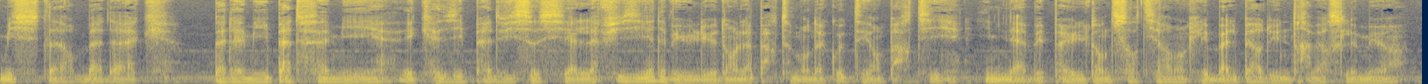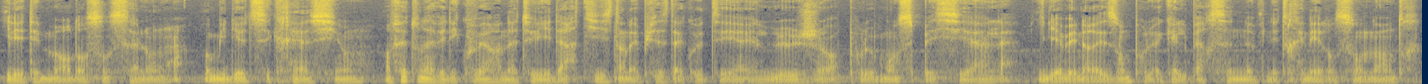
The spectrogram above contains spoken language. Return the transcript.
Mr. Badak. Pas d'amis, pas de famille et quasi pas de vie sociale. La fusillade avait eu lieu dans l'appartement d'à côté en partie. Il n'avait pas eu le temps de sortir avant que les balles perdues ne traversent le mur. Il était mort dans son salon, au milieu de ses créations. En fait, on avait découvert un atelier d'artiste dans la pièce d'à côté, le genre pour le moins spécial. Il y avait une raison pour laquelle personne ne venait traîner dans son antre.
